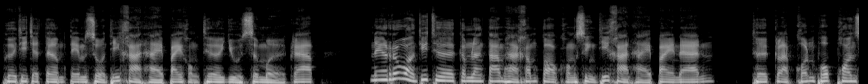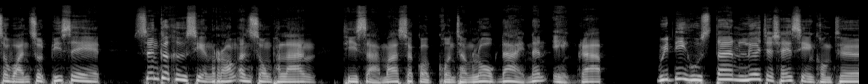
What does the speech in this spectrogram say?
เพื่อที่จะเติมเต็มส่วนที่ขาดหายไปของเธออยู่เสมอครับ ในระหว่างที่เธอกำลังตามหาคำตอบของสิ่งที่ขาดหายไปนั้น เธอกลับค้นพบพรสวรรค์สุดพิเศษ ซึ่งก็คือเสียงร้องอันทรงพลังที่สามารถสะกดคนทั้งโลกได้นั่นเองครับ วิทนีย์ฮูสตันเลือกจะใช้เสียงของเธอ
